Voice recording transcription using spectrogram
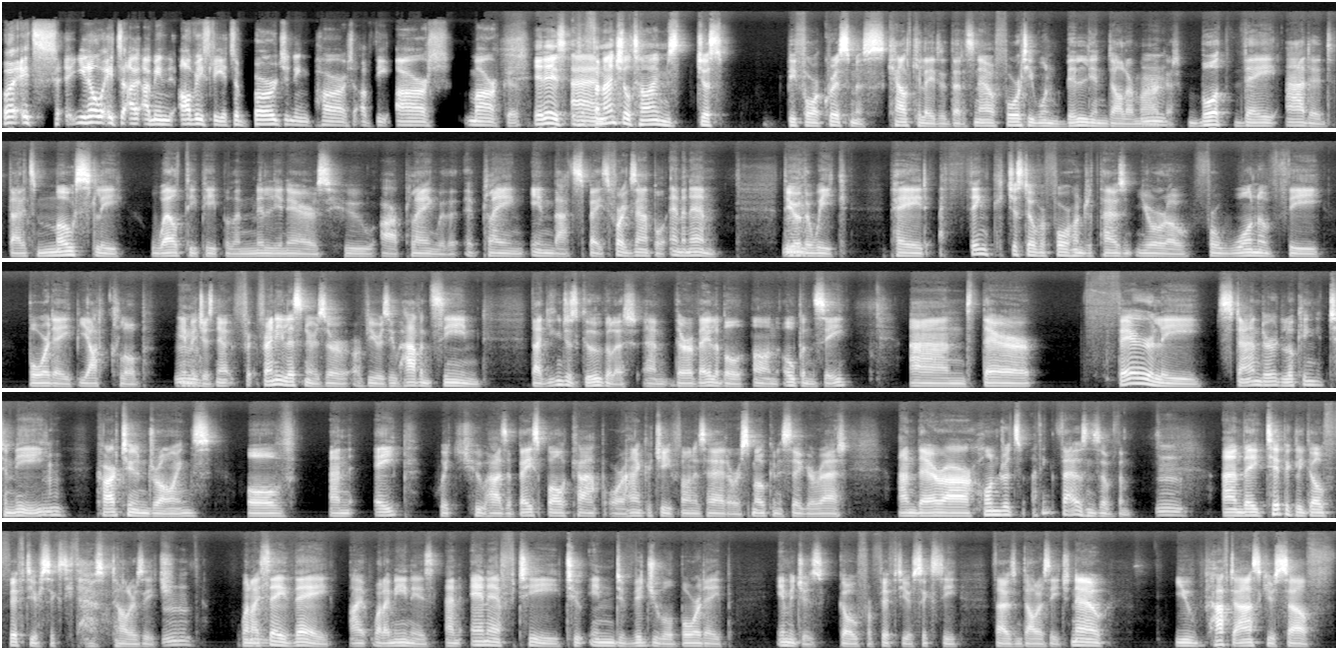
Well, it's you know, it's I, I mean, obviously, it's a burgeoning part of the art market. It is. The And- Financial Times just before Christmas calculated that it's now a $41 billion market, but they added that it's mostly wealthy people and millionaires who are playing with it, uh, playing in that space. For example, Eminem the Mm. other week paid, I think, just over 400,000 euro for one of the Bored Ape Yacht Club Mm. images. Now, for, for any listeners or, or viewers who haven't seen that, you can just Google it. Um, they're available on OpenSea and they're fairly standard looking to me Mhm. cartoon drawings of an ape which who has a baseball cap or a handkerchief on his head or smoking a cigarette and there are hundreds i think thousands of them Mm. and they typically go 50 or 60 thousand dollars each Mm. When i Mm. say they I, what i mean is an nft to individual bored ape images go for 50 or 60 thousand dollars each. Now you have to ask yourself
